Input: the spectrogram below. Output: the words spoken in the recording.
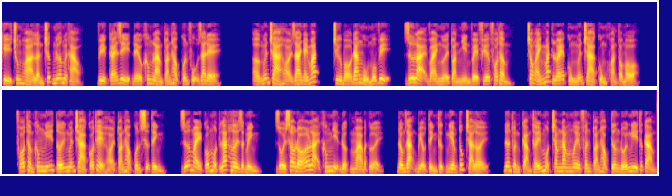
kỳ trung hòa lần trước nữa nguyệt khảo, vì cái gì đều không làm toán học cuốn phụ ra đề. Ở Nguyễn Trà hỏi ra nháy mắt, trừ bỏ đang ngủ mỗ vị, dư lại vài người toàn nhìn về phía phó thẩm, trong ánh mắt lóe cùng Nguyễn Trà cùng khoản tò mò. Phó thẩm không nghĩ tới Nguyễn Trà có thể hỏi toán học quân sự tình, giữa mày có một lát hơi giật mình, rồi sau đó lại không nhịn được mà bật cười, đồng dạng biểu tình thực nghiêm túc trả lời, đơn thuần cảm thấy 150 phân toán học tương đối nghi thức cảm.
